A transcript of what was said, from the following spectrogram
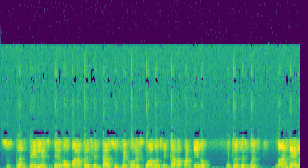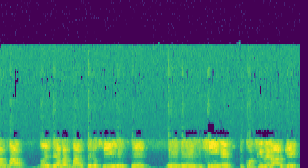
sus planteles eh, o para presentar sus mejores cuadros en cada partido. Entonces, pues, no es de alarmar, no es de alarmar, pero sí, este, eh, eh, sí es considerar que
